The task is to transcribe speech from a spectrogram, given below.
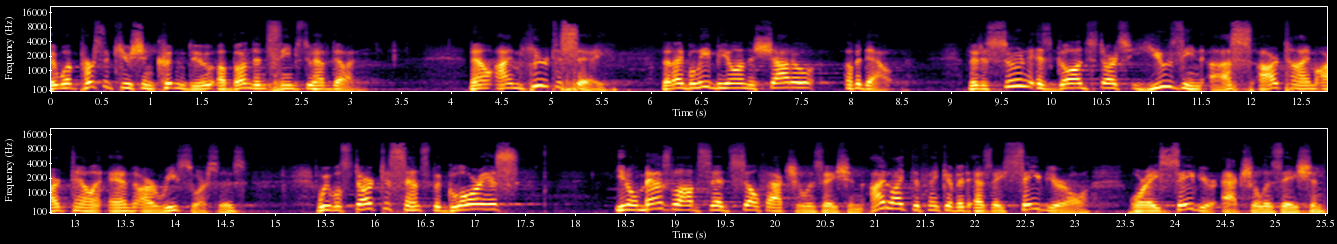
that what persecution couldn't do, abundance seems to have done. Now, I'm here to say that I believe beyond the shadow of a doubt that as soon as God starts using us, our time, our talent, and our resources, we will start to sense the glorious you know, Maslow said self actualization. I like to think of it as a savior or a savior actualization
